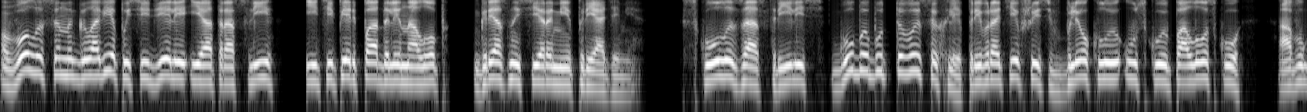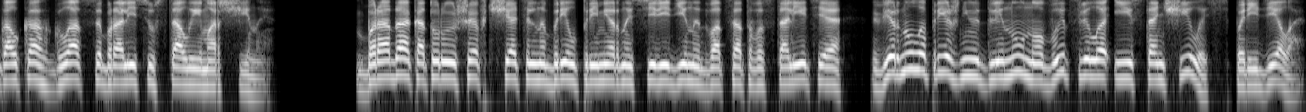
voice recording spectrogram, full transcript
Волосы на голове посидели и отросли, и теперь падали на лоб грязно-серыми прядями. Скулы заострились, губы будто высохли, превратившись в блеклую узкую полоску, а в уголках глаз собрались усталые морщины. Борода, которую шеф тщательно брил примерно с середины 20-го столетия, вернула прежнюю длину, но выцвела и истончилась, поредела.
